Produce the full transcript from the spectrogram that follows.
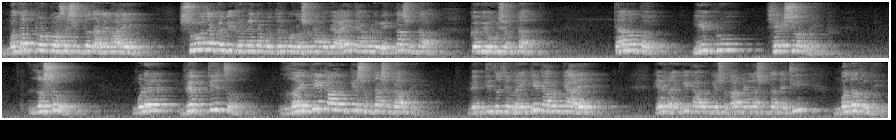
मदत करतो असं सिद्ध झालेलं आहे. सूज कमी करण्याचा गुणधर्म लसुणामध्ये आहे त्यामुळे वेदना सुद्धा कमी होऊ शकतात. त्यानंतर इम्प्रूव्ह सेक्शुअल लाईफ लसूणमुळे व्यक्तीचं लैंगिक आरोग्यसुद्धा सुधारते. व्यक्तीचं जे लैंगिक आरोग्य आहे हे लैंगिक आरोग्य सुधारण्याला सुद्धा त्याची मदत होते.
